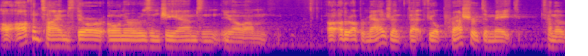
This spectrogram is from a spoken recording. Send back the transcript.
oftentimes there are owners and GMs and you know um, other upper management that feel pressured to make kind of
